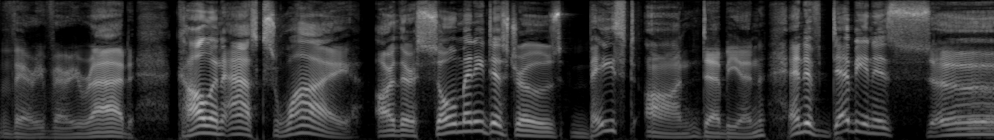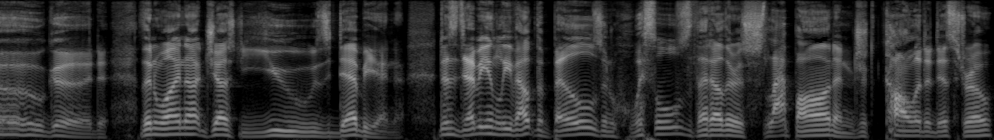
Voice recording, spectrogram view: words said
very, very rad. Colin asks why are there so many distros based on Debian? And if Debian is so good, then why not just use Debian? Does Debian leave out the bells and whistles that others slap on and just call it a distro?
